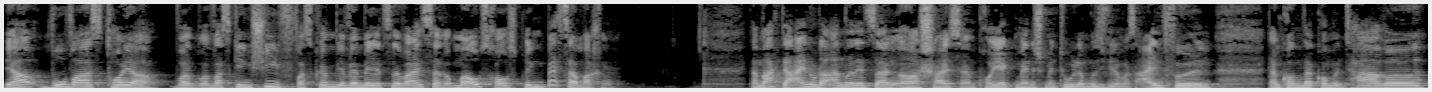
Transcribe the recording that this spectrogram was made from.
Ja, wo war es teuer? Was ging schief? Was können wir, wenn wir jetzt eine weiße Maus rausbringen, besser machen? Da mag der ein oder andere jetzt sagen, oh, scheiße, ein Projektmanagement-Tool, da muss ich wieder was einfüllen. Dann kommen da Kommentare.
